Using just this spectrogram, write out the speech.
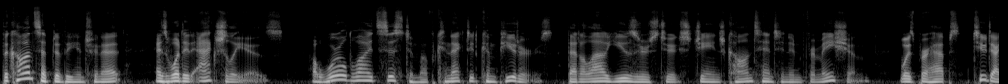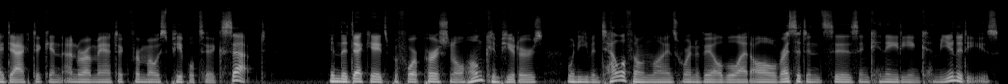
The concept of the internet as what it actually is a worldwide system of connected computers that allow users to exchange content and information was perhaps too didactic and unromantic for most people to accept. In the decades before personal home computers, when even telephone lines weren't available at all residences and Canadian communities,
